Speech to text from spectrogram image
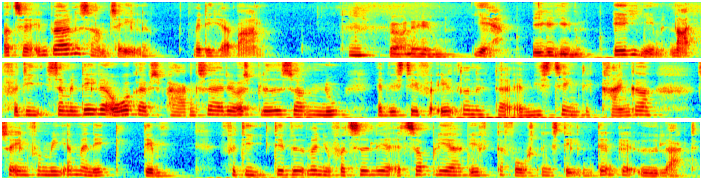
og tage en børnesamtale med det her barn? I børnehaven? Ja. Ikke hjemme? Ikke hjemme, nej. Fordi som en del af overgrebspakken, så er det også blevet sådan nu, at hvis det er forældrene, der er mistænkte krænkere, så informerer man ikke dem. Fordi det ved man jo fra tidligere, at så bliver efterforskningsdelen, den bliver ødelagt.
